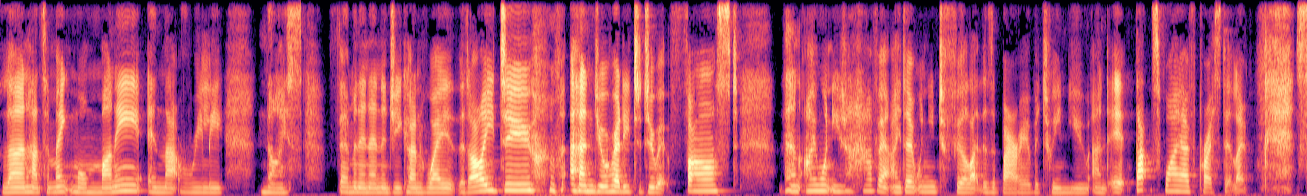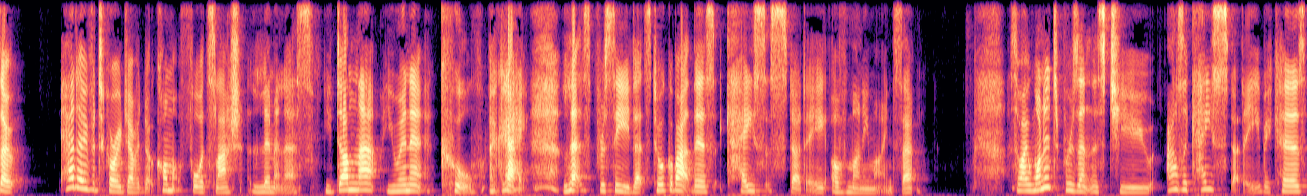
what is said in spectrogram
learn how to make more money in that really nice feminine energy kind of way that I do, and you're ready to do it fast, then I want you to have it. I don't want you to feel like there's a barrier between you and it. That's why I've priced it low. So head over to corijavid.com forward slash limitless. You done that? You in it? Cool. Okay, let's proceed. Let's talk about this case study of money mindset. So, I wanted to present this to you as a case study because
